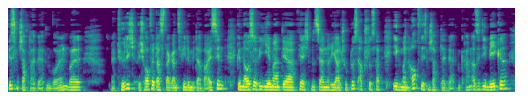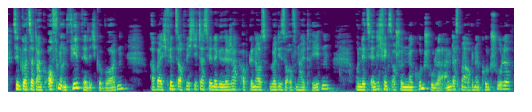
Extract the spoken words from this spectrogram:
Wissenschaftler werden wollen, weil Natürlich, ich hoffe, dass da ganz viele mit dabei sind. Genauso wie jemand, der vielleicht seinen Realschul Plus Abschluss hat, irgendwann auch Wissenschaftler werden kann. Also die Wege sind Gott sei Dank offen und vielfältig geworden. Aber ich finde es auch wichtig, dass wir in der Gesellschaft auch genau über diese Offenheit reden. Und letztendlich fängt es auch schon in der Grundschule an, dass man auch in der Grundschule,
